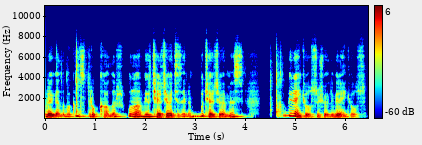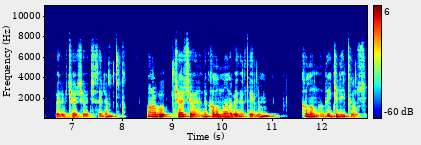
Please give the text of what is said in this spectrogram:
Buraya geldi bakın. Stroke color. Buna bir çerçeve çizelim. Bu çerçevemiz bir renk olsun. Şöyle bir renk olsun. Böyle bir çerçeve çizelim. Sonra bu çerçevenin de kalınlığını belirtelim. Kalınlığı da 2 dp olsun.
